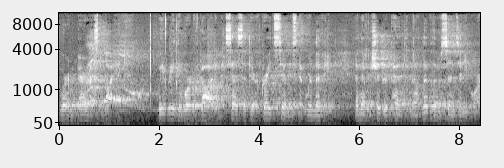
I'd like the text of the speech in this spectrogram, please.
We're embarrassed by it. We read the Word of God, and it says that there are great sins that we're living, and that we should repent and not live those sins anymore.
